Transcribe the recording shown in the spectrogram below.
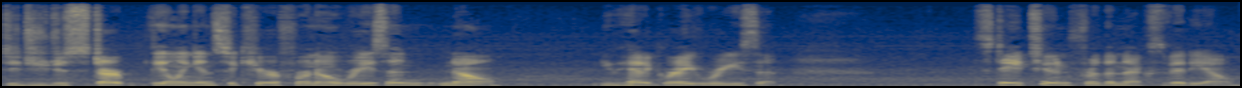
did you just start feeling insecure for no reason? No. You had a great reason. Stay tuned for the next video.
